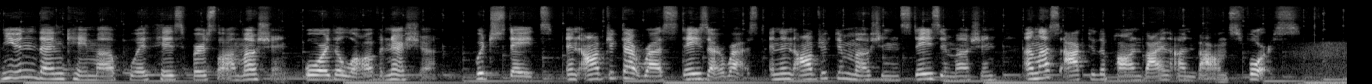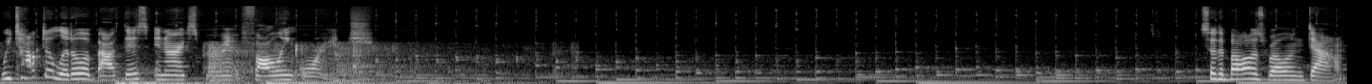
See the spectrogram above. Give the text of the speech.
Newton then came up with his first law of motion, or the law of inertia, which states an object at rest stays at rest, and an object in motion stays in motion unless acted upon by an unbalanced force. We talked a little about this in our experiment Falling Orange. So the ball is rolling down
